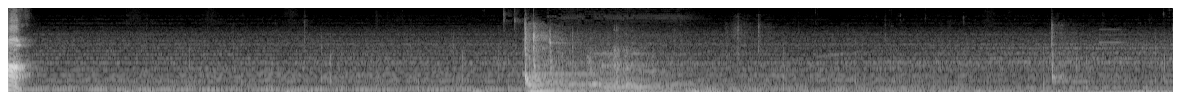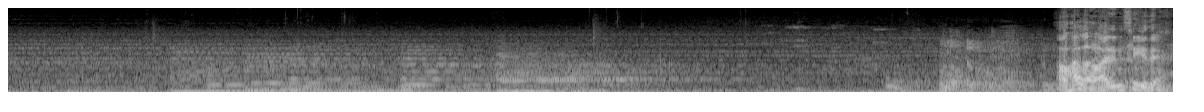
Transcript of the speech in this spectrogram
Huh. Oh, hello. I didn't see you there.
